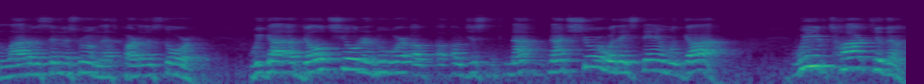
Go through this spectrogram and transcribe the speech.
A lot of us in this room, that's part of the story. We got adult children who were uh, uh, just not, not sure where they stand with God. We've talked to them.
